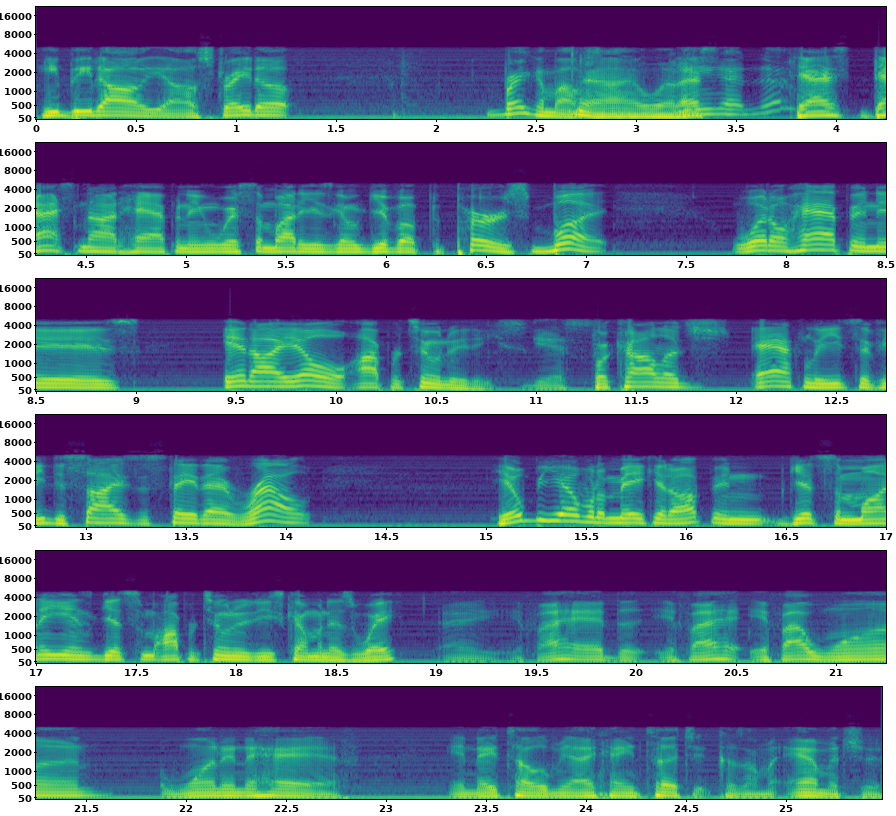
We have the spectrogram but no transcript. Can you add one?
He beat all of y'all straight up. Break him off. Nah, well, that's, ain't got nothing. that's that's not happening where somebody is going to give up the purse. But what'll happen is NIL opportunities yes. for college athletes. If he decides to stay that route, he'll be able to make it up and get some money and get some opportunities coming his way. Hey, if I had to, if I if I won one and a half, and they told me I can't touch it because I'm an amateur,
